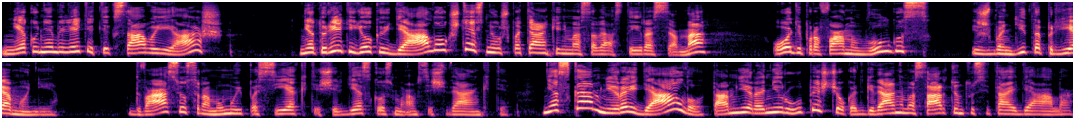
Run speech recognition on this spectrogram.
nieko nemylėti tik savo į aš, Neturėti jokio idealo aukštesnio už patenkinimą savęs tai yra sena, odi profanum vulgus, išbandyta priemonė. Dvasios ramumui pasiekti, širdies skausmams išvengti. Nes kam nėra idealo, tam nėra nei rūpeščio, kad gyvenimas artintųsi tą idealą.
